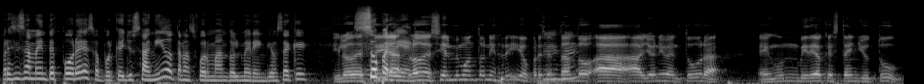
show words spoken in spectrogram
precisamente es por eso, porque ellos han ido transformando el merengue. O sea que, Y lo súper decía, bien. lo decía el mismo Anthony Río presentando a, a Johnny Ventura en un video que está en YouTube.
